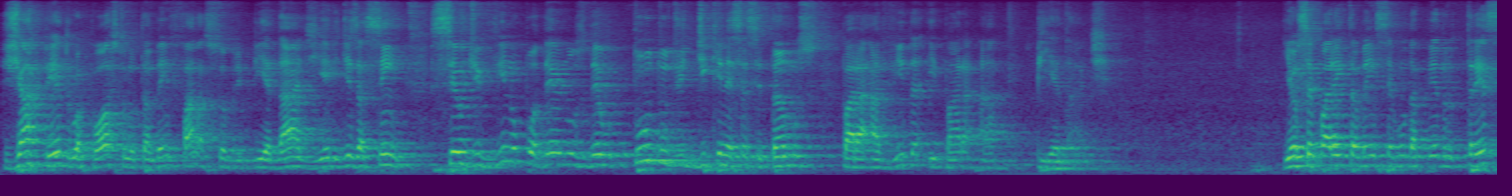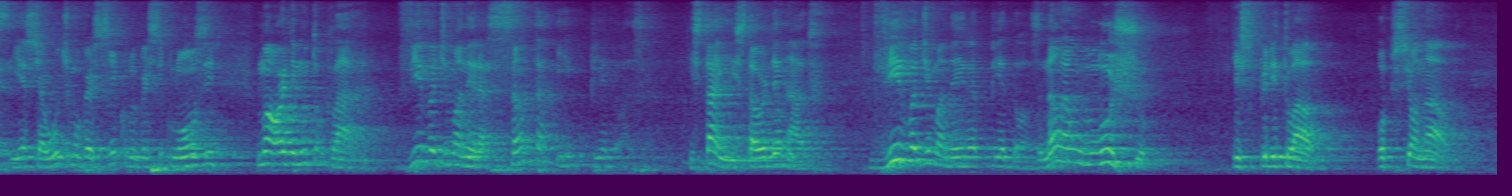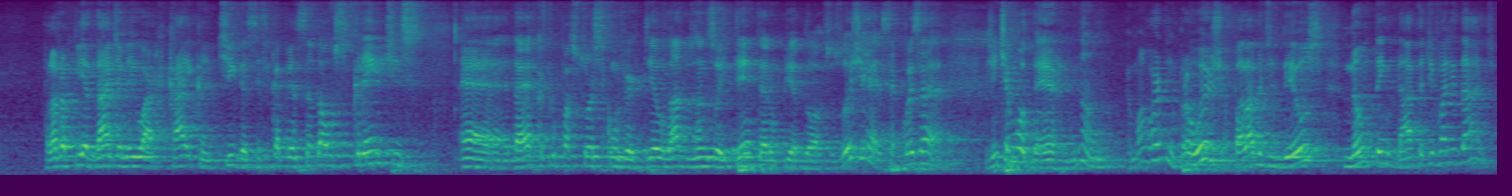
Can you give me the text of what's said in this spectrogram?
Já Pedro, o apóstolo, também fala sobre piedade, e ele diz assim: Seu divino poder nos deu tudo de, de que necessitamos para a vida e para a piedade. E eu separei também 2 Pedro 3, e este é o último versículo, versículo 11, uma ordem muito clara: viva de maneira santa e piedosa. Está aí, está ordenado. Viva de maneira piedosa. Não é um luxo espiritual, opcional. A palavra piedade é meio arcaica, antiga. Você fica pensando, ah, os crentes é, da época que o pastor se converteu, lá dos anos 80, eram piedosos. Hoje é, essa coisa a gente é moderno. Não, é uma ordem para hoje. A palavra de Deus não tem data de validade.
